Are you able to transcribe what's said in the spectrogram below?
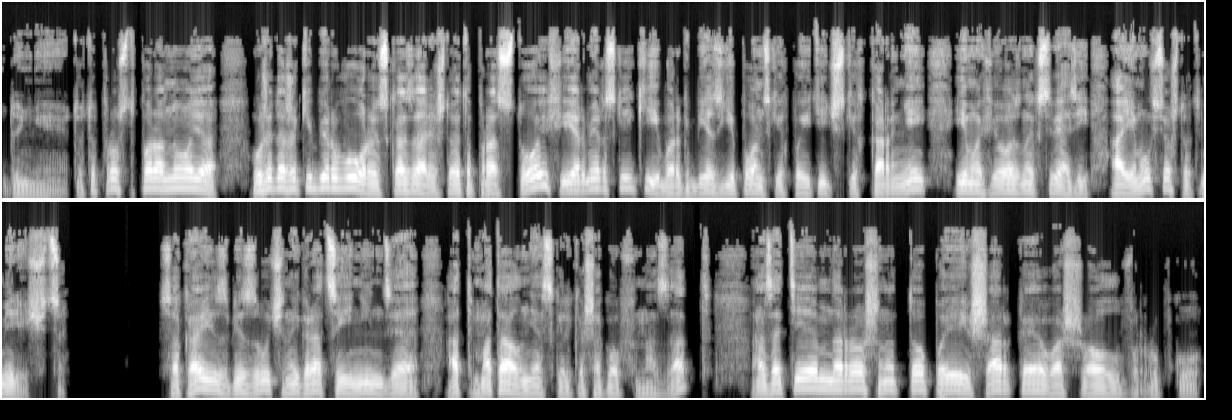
Да нет, это просто паранойя. Уже даже киберворы сказали, что это простой фермерский киборг без японских поэтических корней и мафиозных связей, а ему все что-то мерещится. Сакай с беззвучной грацией ниндзя отмотал несколько шагов назад, а затем, нарочно топая и шаркая, вошел в рубку.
